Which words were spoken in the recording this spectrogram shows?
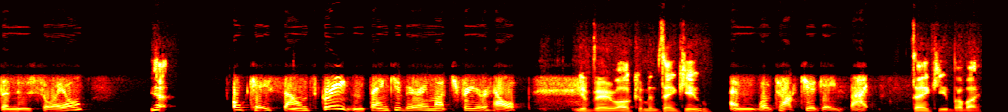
the new soil. Yeah. Okay, sounds great. And thank you very much for your help. You're very welcome and thank you. And we'll talk to you again. Bye. Thank you. Bye bye.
